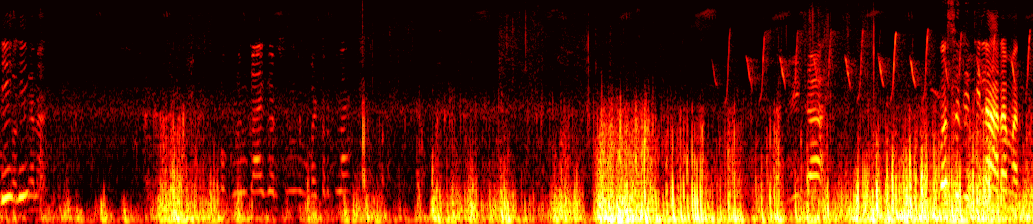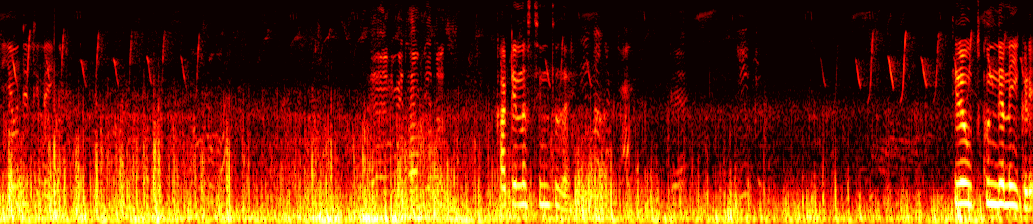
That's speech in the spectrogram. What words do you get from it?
ही ही. ही ही बसू दे तिला आरामात येऊ दे तिला काटे नसतील तर जाय. तिला उचकून दे ना इकडे.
